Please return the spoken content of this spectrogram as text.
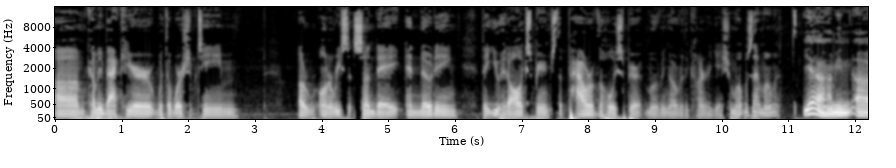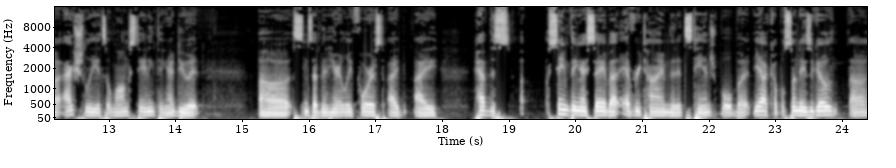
um, coming back here with the worship team uh, on a recent Sunday and noting that you had all experienced the power of the Holy Spirit moving over the congregation. What was that moment? Yeah, I mean, uh, actually, it's a long-standing thing. I do it uh, since I've been here at Lake Forest. I I have this uh, same thing I say about every time that it's tangible. But yeah, a couple Sundays ago, uh,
